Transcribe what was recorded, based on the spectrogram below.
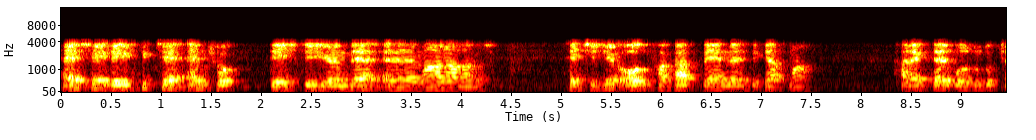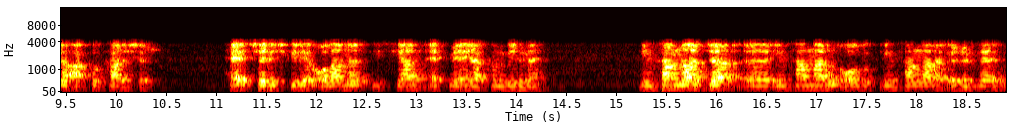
Her şey değiştikçe en çok değiştiği yönde e, manalanır. Seçici ol fakat beğenmezlik yapma. Karakter bozuldukça akıl karışır. Her çelişkili olanı isyan etmeye yakın bilme. İnsanlarca e, insanların olduk insanlara özür dilerim.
